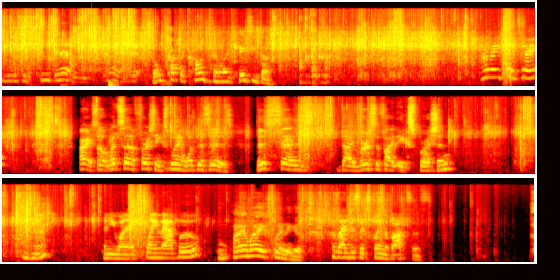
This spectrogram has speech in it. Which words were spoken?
We'll do that and that's Don't cut the content like Casey does. All right, Tay Tay. All right, so let's uh, first explain what this is. This says diversified expression. Mm-hmm. And you want to explain that, Boo? Why am I explaining it? Because I just explained the boxes.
